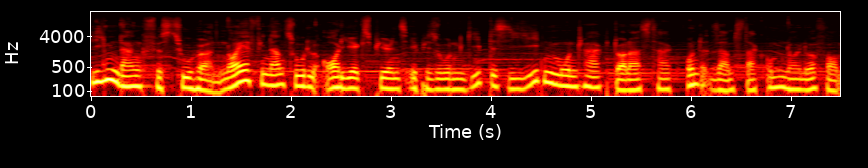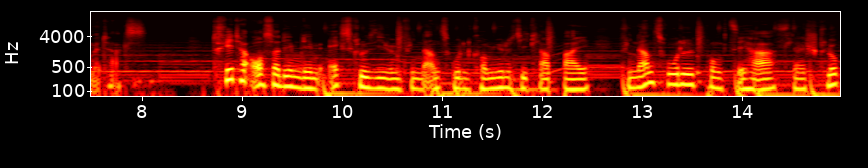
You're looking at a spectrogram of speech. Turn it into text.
Lieben Dank fürs Zuhören. Neue Finanzrudel Audio Experience Episoden gibt es jeden Montag, Donnerstag und Samstag um 9 Uhr vormittags. Trete außerdem dem exklusiven Finanzrudel Community Club bei finanzrudel.ch/club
